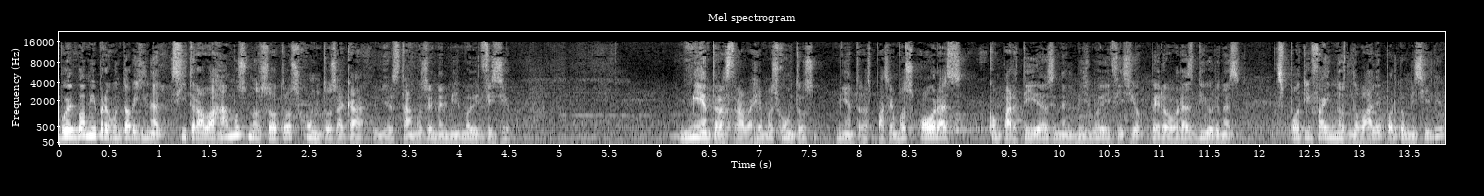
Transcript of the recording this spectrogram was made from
vuelvo a mi pregunta original. Si trabajamos nosotros juntos acá y estamos en el mismo edificio, mientras trabajemos juntos, mientras pasemos horas compartidas en el mismo edificio, pero horas diurnas, Spotify nos lo vale por domicilio.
